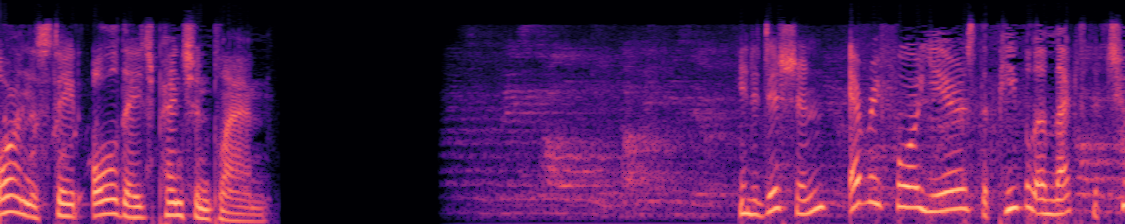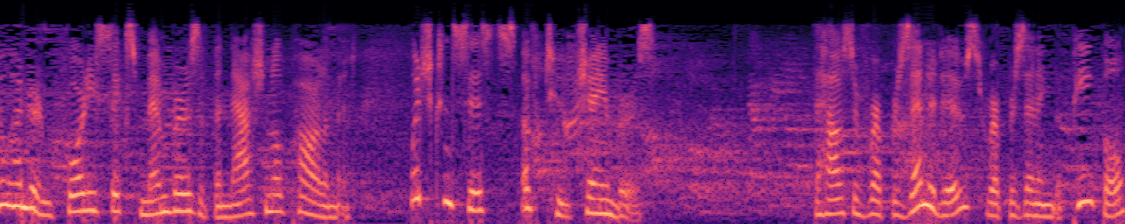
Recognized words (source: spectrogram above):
or in the state old age pension plan. In addition, every four years the people elect the 246 members of the National Parliament, which consists of two chambers. The House of Representatives, representing the people,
